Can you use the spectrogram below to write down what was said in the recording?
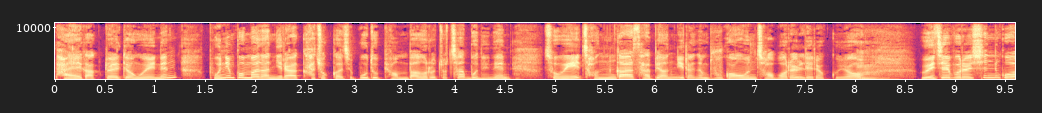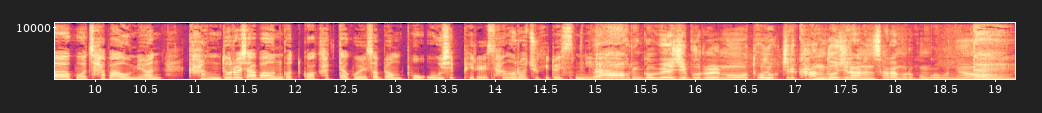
발각될 경우에는 본인뿐만 아니라 가족까지 모두 변방으로 쫓아보내는 소위 전가사변이라는 무거운 처벌을 내렸고요. 음. 외지부를 신고하고 잡아오면 강도를 잡아온 것과 같다고 해서 면포 50피를 상으로 주기도 했습니다. 야, 그러니까 외지부를 뭐 도둑질, 강도질하는 사람으로 본 거군요. 네.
